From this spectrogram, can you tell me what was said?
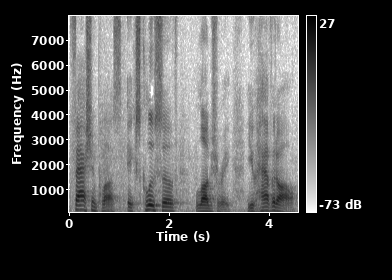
fashion plus, exclusive, luxury. You have it all.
